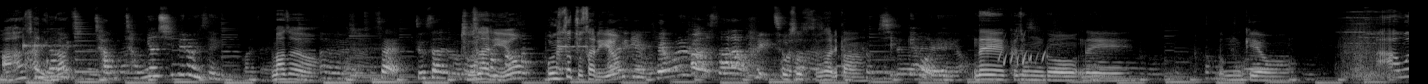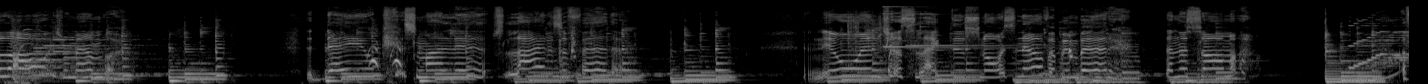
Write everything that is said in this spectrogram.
아, 한 살인가? 작, 작년 11월생 맞아요. 맞아요. 네. 두 살, 두 살로. 두 살이요? 벌써 두 살이요? 그냥 배울만 사람 벌써 두 살이다. 그럼 10개월이에요? 네, 그 정도. 네. 너무 귀여워. I will always remember the day you kissed my lips, light as a feather. Like this. No, it's never been better than the summer of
